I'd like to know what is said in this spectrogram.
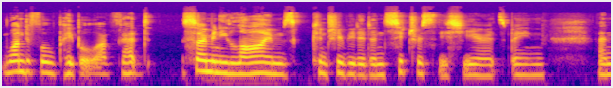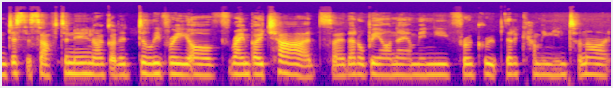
wonderful people. I've had so many limes contributed and citrus this year. It's been and just this afternoon, I got a delivery of rainbow chard, so that'll be on our menu for a group that are coming in tonight.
